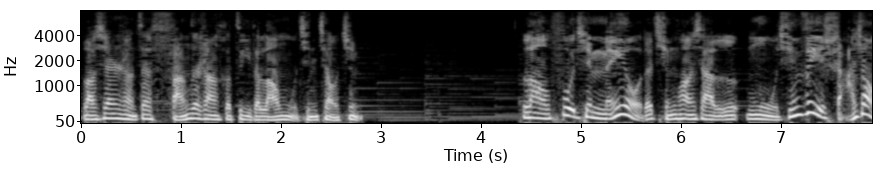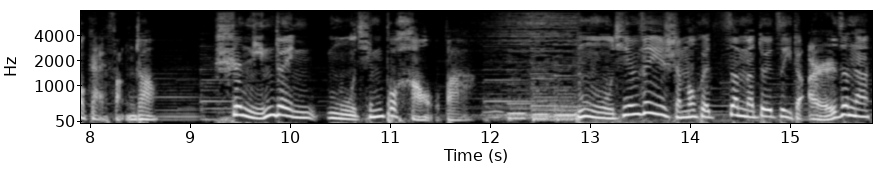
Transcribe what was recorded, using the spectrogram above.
老先生在房子上和自己的老母亲较劲，老父亲没有的情况下，母亲为啥要改房照？是您对母亲不好吧？母亲为什么会这么对自己的儿子呢？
